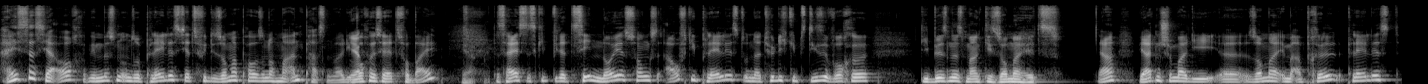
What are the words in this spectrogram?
heißt das ja auch, wir müssen unsere Playlist jetzt für die Sommerpause nochmal anpassen, weil die ja. Woche ist ja jetzt vorbei. Ja. Das heißt, es gibt wieder zehn neue Songs auf die Playlist und natürlich gibt es diese Woche die Business Monkeys Sommerhits. Ja, wir hatten schon mal die äh, Sommer im April Playlist.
